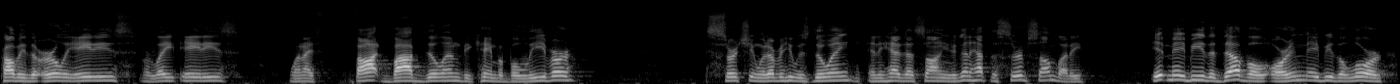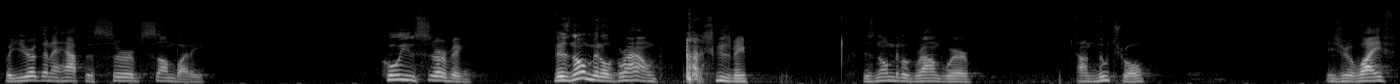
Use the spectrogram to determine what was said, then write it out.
probably the early 80s or late 80s when I thought Bob Dylan became a believer, searching whatever he was doing, and he had that song, You're going to have to serve somebody. It may be the devil or it may be the Lord, but you're going to have to serve somebody. Who are you serving? There's no middle ground. Excuse me. There's no middle ground where I'm neutral. Is your life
